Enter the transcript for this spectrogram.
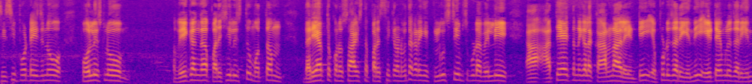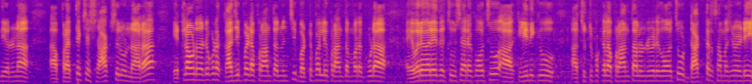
సిసి ఫుటేజ్ను పోలీసులు వేగంగా పరిశీలిస్తూ మొత్తం దర్యాప్తు కొనసాగిస్తున్న పరిస్థితి కనబడితే అక్కడికి క్లూస్ టీమ్స్ కూడా వెళ్ళి ఆ అత్యాయతన గల కారణాలు ఏంటి ఎప్పుడు జరిగింది? ఏ టైంలో జరిగింది? ఎవరైనా ప్రత్యక్ష సాక్షులు ఉన్నారా? ఎట్లా ఉన్నదంటే కూడా కాజీపేట ప్రాంతం నుంచి బట్టుపల్లి ప్రాంతం వరకు కూడా ఎవరెవరైతే చూశారో కావచ్చు ఆ క్లినిక్ ఆ చుట్టుపక్కల ప్రాంతాలు ఉండేవి కావచ్చు డాక్టర్ సంబంధించినటువంటి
